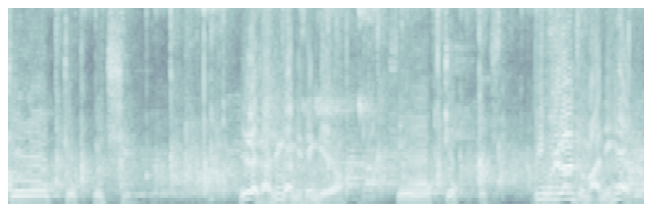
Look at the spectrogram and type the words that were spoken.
쭉쭉, 그렇지. 이래야 자신감이 생겨요. 쭉쭉, 그렇지. 이 훈련을 좀 많이 해야 돼요.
